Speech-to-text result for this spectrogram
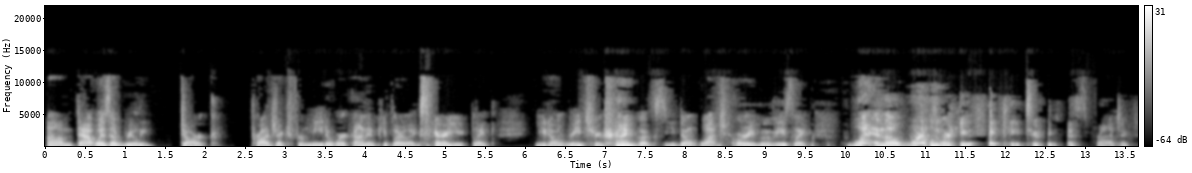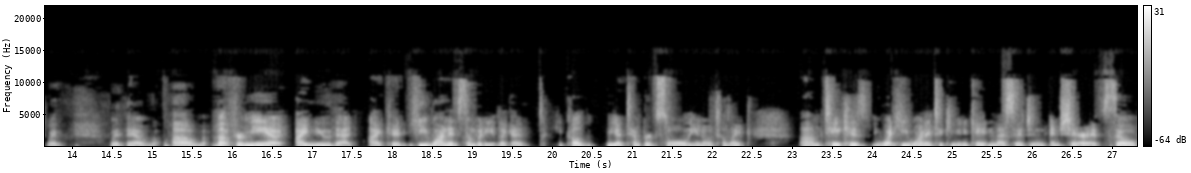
Um, that was a really dark project for me to work on, and people are like, Sarah, you like you don't read true crime books, you don't watch gory movies. Like, what in the world were you thinking doing this project with with him? Um but for me uh, i knew that i could he wanted somebody like a he called me a tempered soul you know to like um take his what he wanted to communicate and message and, and share it. So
